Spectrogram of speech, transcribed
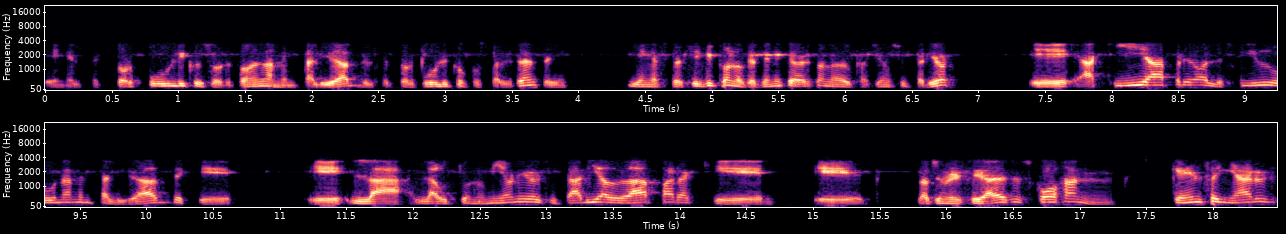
el sector público y sobre todo en la mentalidad del sector público costarricense y en específico en lo que tiene que ver con la educación superior. Eh, aquí ha prevalecido una mentalidad de que eh, la, autonomía universitaria da para que eh, las universidades escojan qué enseñar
